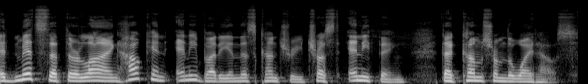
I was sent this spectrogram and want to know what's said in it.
admits that they're lying, how can anybody in this country trust anything that comes from the White House?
